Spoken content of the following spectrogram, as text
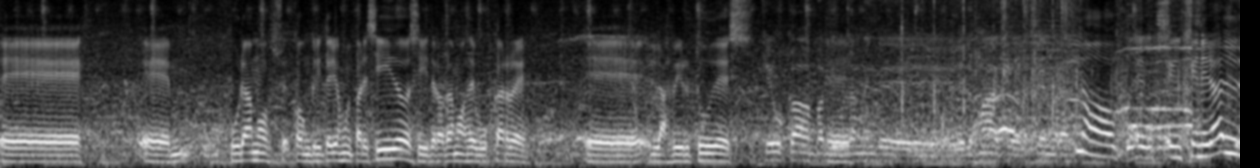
Eh, eh, juramos con criterios muy parecidos y tratamos de buscar eh, las virtudes ¿Qué buscaban particularmente de, de los machos, de las hembras? No, en, en general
